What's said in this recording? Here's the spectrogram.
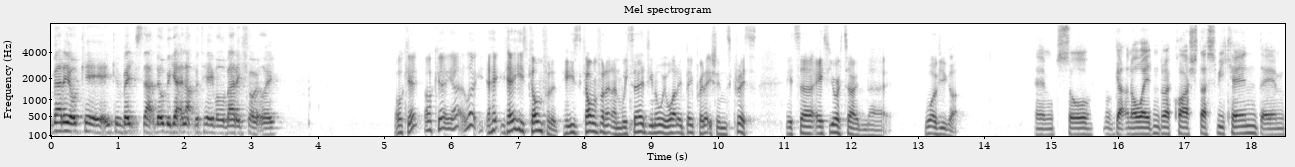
very okay and convinced that they'll be getting up the table very shortly. Okay, okay, yeah. Look, hey, hey, he's confident. He's confident, and we said, you know, we wanted big predictions. Chris, it's uh, it's your turn. Uh, what have you got? Um, so we've got an all Edinburgh clash this weekend. Um,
